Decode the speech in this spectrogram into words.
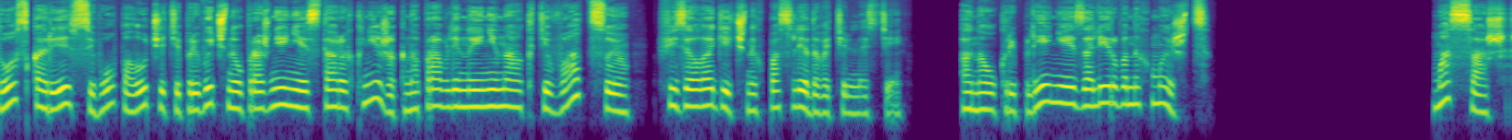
то, скорее всего, получите привычные упражнения из старых книжек, направленные не на активацию физиологичных последовательностей, а на укрепление изолированных мышц. Массаж.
